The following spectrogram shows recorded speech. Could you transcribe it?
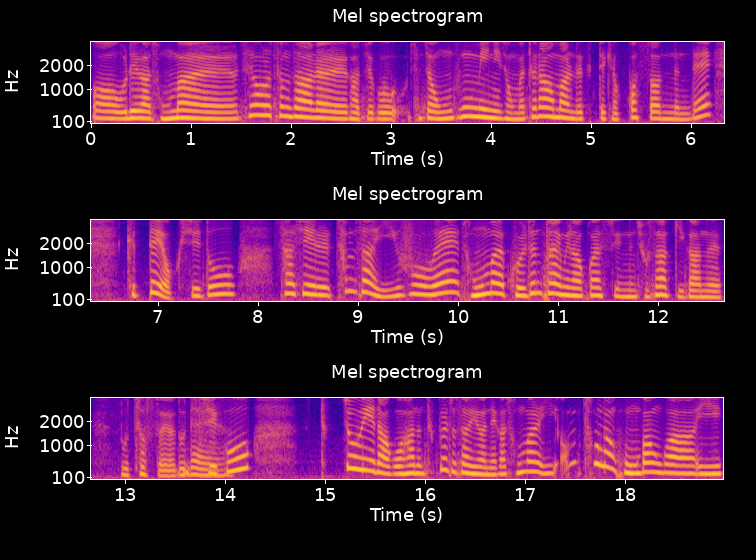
어 우리가 정말 세월호 참사를 가지고 진짜 온 국민이 정말 트라우마를 그때 겪었었는데 그때 역시도 사실 참사 이후에 정말 골든 타임이라고 할 수 있는 조사 기간을 놓쳤어요. 놓치고 네. 특조위라고 하는 특별조사위원회가 정말 이 엄청난 공방과 이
